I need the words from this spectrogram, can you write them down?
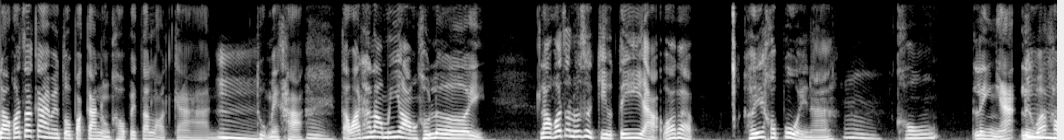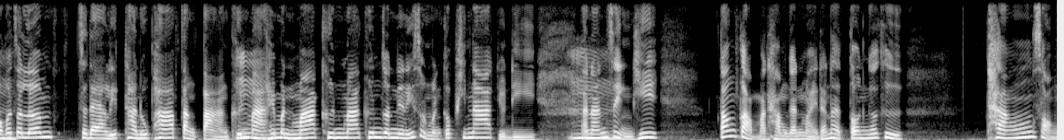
เราก็จะกลายเป็นตัวประกันของเขาไปตลอดกาลอืมถูกไหมคะ แต่ว่าถ้าเราไม่ยอมเขาเลย เราก็จะรู้สึกกิลตี้อะว่าแบบเฮ้ยเขาป่วยนะอืมเขาอะไรอย่างเงี้ย หรือว่าเขาก็จะเริ่มแสดงฤทธานุภาพต่าง ๆ ขึ้นมาให้มันมากขึ้นมากขึ้นจนในที่สุดมันก็พินาศอยู่ดี อันนั้นสิ่งที่ ต้องกลับมาทำกันใหม่ตั้งแต่ต้นก็คือ ทั้งสอง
